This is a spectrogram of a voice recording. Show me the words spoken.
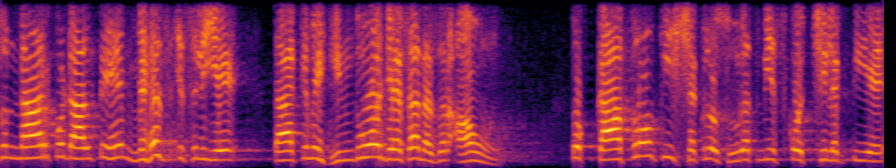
زنار کو ڈالتے ہیں محض اس لیے تاکہ میں ہندوؤں جیسا نظر آؤں۔ تو کافروں کی شکل و صورت بھی اس کو اچھی لگتی ہے،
